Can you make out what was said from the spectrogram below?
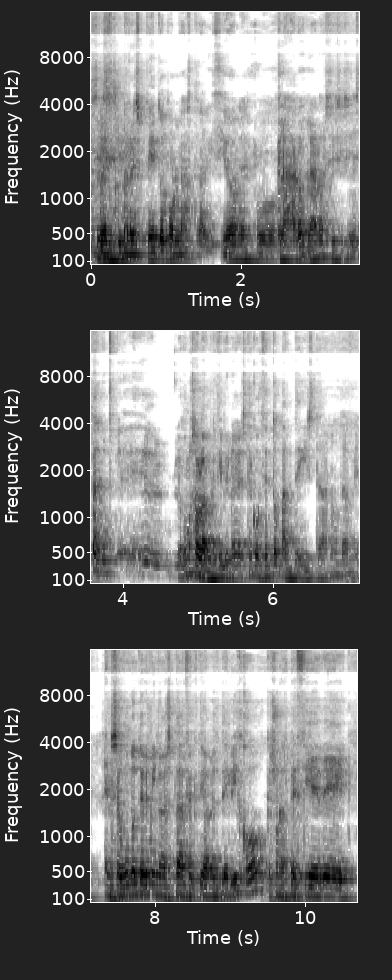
sí, res, respeto por las tradiciones, por... Claro, claro, sí, sí, sí. Está, eh, lo que hemos hablado al principio, ¿no? Este concepto panteísta, ¿no? También. En segundo término está efectivamente el hijo, que es una especie de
